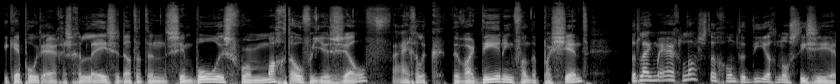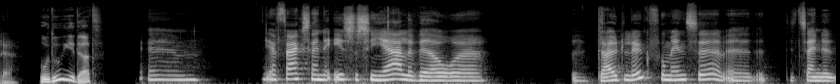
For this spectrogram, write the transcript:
Ik heb ooit ergens gelezen dat het een symbool is voor macht over jezelf. Eigenlijk de waardering van de patiënt. Dat lijkt me erg lastig om te diagnosticeren. Hoe doe je dat? Um, ja, vaak zijn de eerste signalen wel uh, duidelijk voor mensen. Uh, dit zijn de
